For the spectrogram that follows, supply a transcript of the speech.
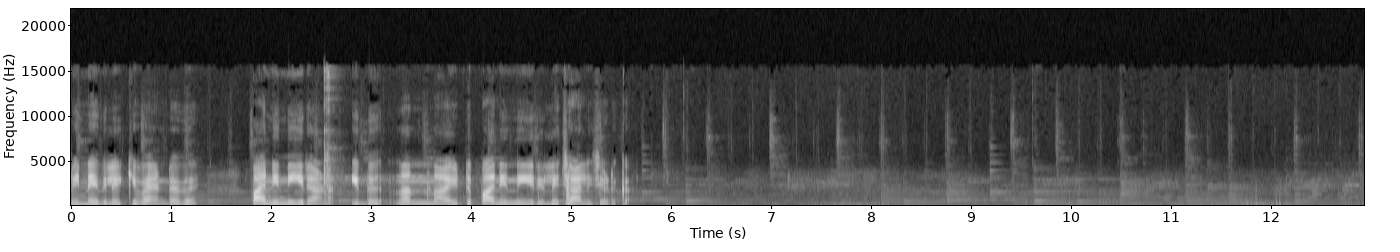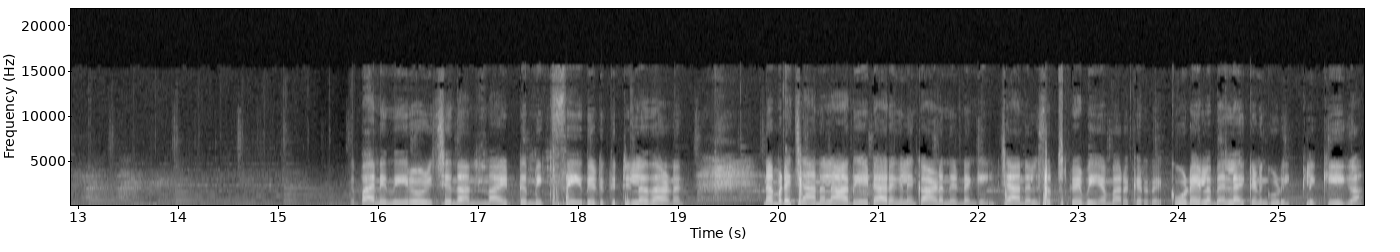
പിന്നെ ഇതിലേക്ക് വേണ്ടത് പനിനീരാണ്. ഇത് നന്നായിട്ട് പനിനീരിൽ ചാലിച്ചെടുക്കുക. ഇത് പനിനീര് ഒഴിച്ച് നന്നായിട്ട് മിക്സ് ചെയ്തെടുത്തിട്ടുള്ളതാണ്. നമ്മുടെ ചാനൽ ആദ്യമായിട്ട് ആരെങ്കിലും കാണുന്നുണ്ടെങ്കിൽ ചാനൽ സബ്സ്ക്രൈബ് ചെയ്യാൻ മറക്കരുത്. കൂടെയുള്ള ബെല്ലൈക്കണും കൂടി ക്ലിക്ക് ചെയ്യുക.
